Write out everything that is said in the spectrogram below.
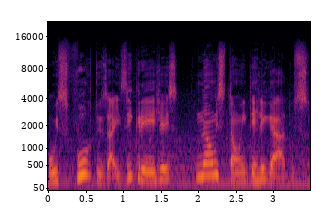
os furtos às igrejas não estão interligados.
